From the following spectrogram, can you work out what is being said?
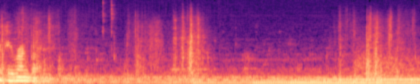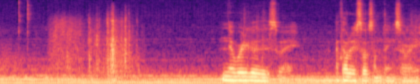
Okay, wrong button. Nowhere to go this way. I thought I saw something, sorry.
